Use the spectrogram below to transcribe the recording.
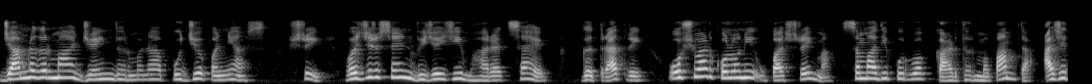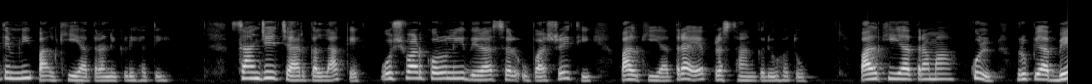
જામનગરમાં જૈન ધર્મના પૂજ્ય પન્યાસ શ્રી વજ્રસેન વિજયજી મહારાજ સાહેબ ગત રાત્રે ઓશવાડ કોલોની ઉપાશ્રયમાં સમાધિપૂર્વક કાળધર્મ પામતા આજે તેમની પાલખી યાત્રા નીકળી હતી. સાંજે ચાર કલાકે ઓશવાડ કોલોની દેરાસર ઉપાશ્રયથી પાલખી યાત્રાએ પ્રસ્થાન કર્યું હતું. પાલખી યાત્રામાં કુલ રૂપિયા બે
